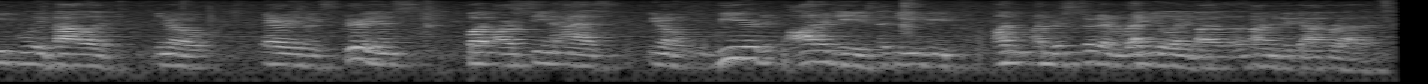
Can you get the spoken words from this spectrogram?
equally valid, you know, areas of experience, but are seen as you know weird oddities that need to be un understood and regulated by the scientific apparatus.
